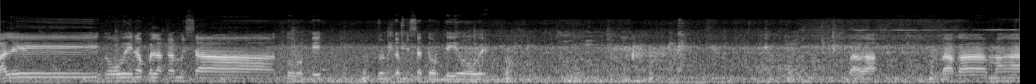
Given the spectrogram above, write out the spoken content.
Bali, uuwi na pala kami sa Turkey. Doon kami sa Turkey uuwi. Baka, baka mga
